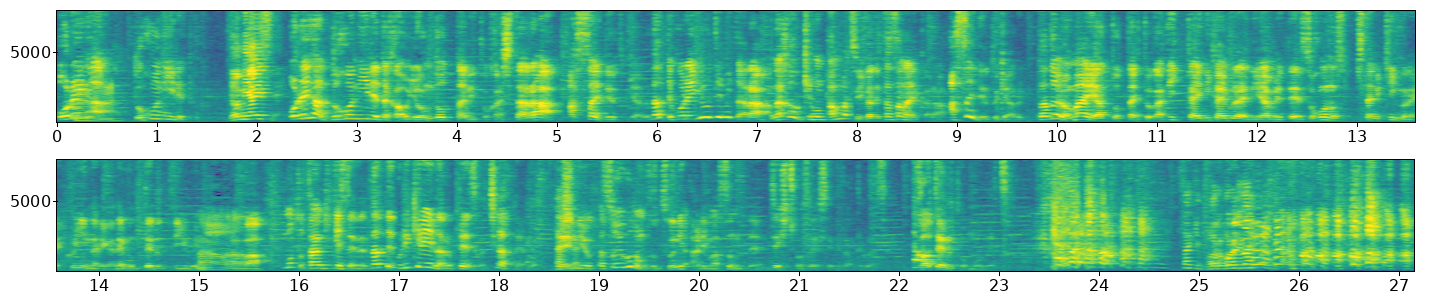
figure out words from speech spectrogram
俺がどこに入れたか読み合いっすね。俺がどこに入れたかを読んどったりとかしたらあっさり出る時ある。だってこれ言うてみたら中を基本あんま追加で足さないからあっさり出る時ある例えば前やっとった人が1回2回ぐらいでやめてそこの下にキングなりクイーンなりが眠ってるっていうふうになったらばもっと短期決戦でだって売り切れになるペースが違ったやろ。例に。よってそういうことも普通にありますんでぜひ挑戦してみてください。勝てると思うやつ。さっきボロボロになった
